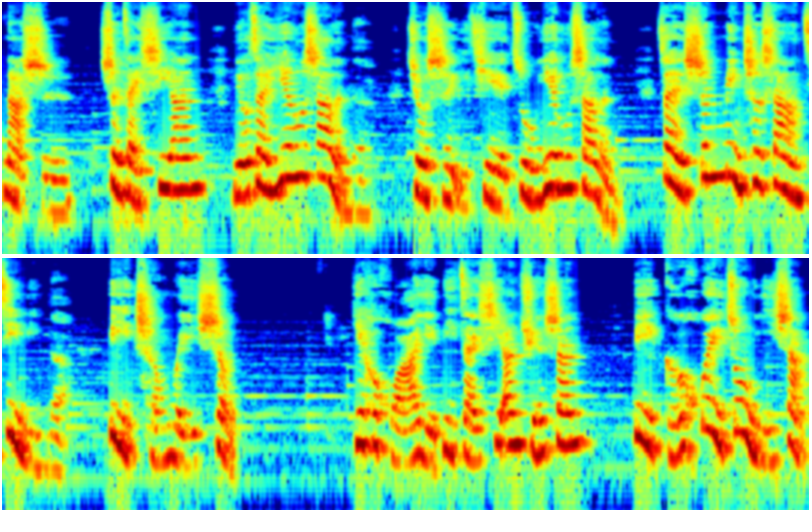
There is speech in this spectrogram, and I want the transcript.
那时，剩在西安、留在耶路撒冷的。就是一切住耶路撒冷，在生命册上记名的，必成为圣。耶和华也必在西安全山，必隔会众以上，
